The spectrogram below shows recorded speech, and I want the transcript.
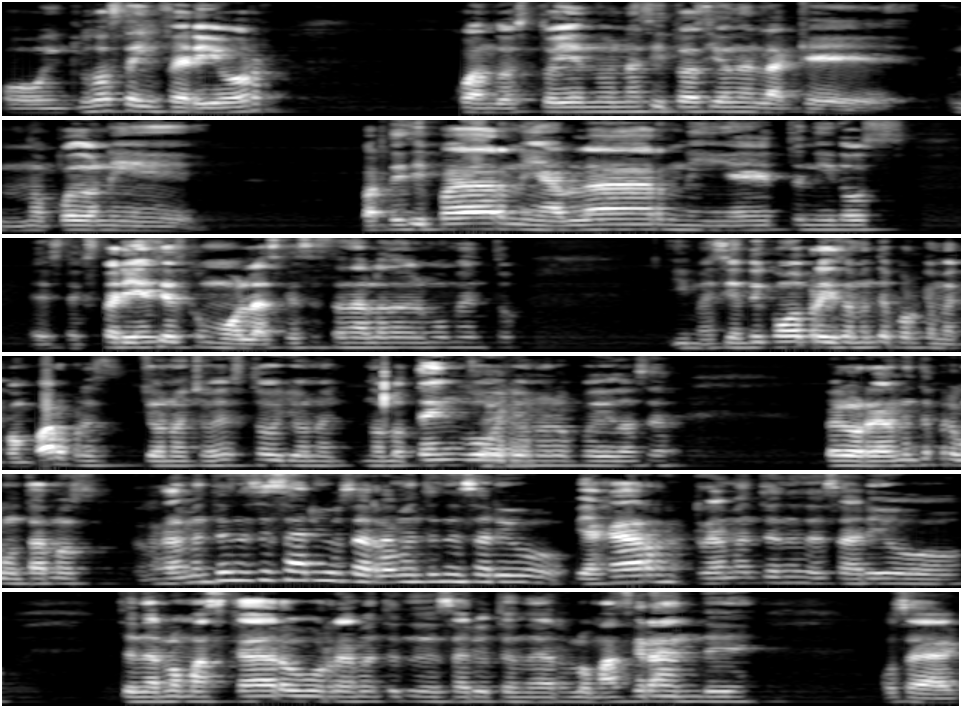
o incluso hasta inferior cuando estoy en una situación en la que no puedo ni participar, ni hablar, ni he tenido este, experiencias como las que se están hablando en el momento. Y me siento incómodo precisamente porque me comparo, pues yo no he hecho esto, yo no, no lo tengo, yo no lo he podido hacer. Pero realmente preguntarnos, ¿realmente es necesario? O sea, ¿realmente es necesario viajar? ¿Realmente es necesario tenerlo más caro? ¿Realmente es necesario tenerlo más grande? O sea,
